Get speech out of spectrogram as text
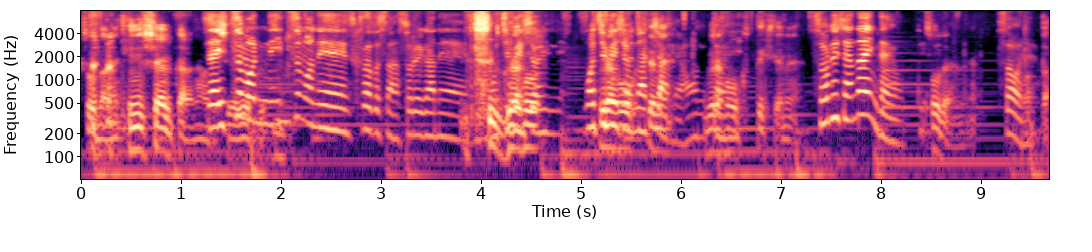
そうだね、気にしちゃうからな。じゃあいつもねいつもね、サトシさん、それがね、グモチベーションに、モチベーションになっちゃうんだよ、本当にグラフ送。ってきてね。それじゃないんだよって。そうだよね。そうだよ。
